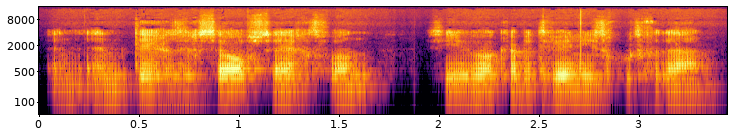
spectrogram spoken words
En, en tegen zichzelf zegt van, zie je wel, ik heb het weer niet goed gedaan.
